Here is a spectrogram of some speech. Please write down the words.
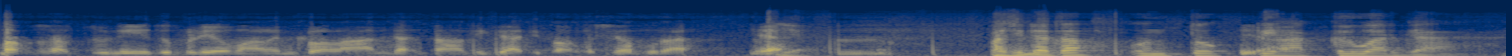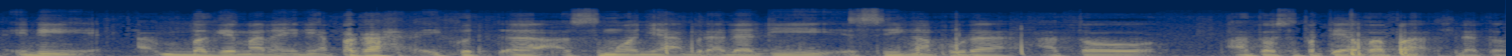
waktu satu Juni itu beliau mengalami kelelahan dan tanggal tiga dibawa ke Singapura. Ya. ya. Hmm. Pak Sidarto, untuk ya. pihak keluarga ini bagaimana ini? Apakah ikut uh, semuanya berada di Singapura atau atau seperti apa Pak Sidato?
